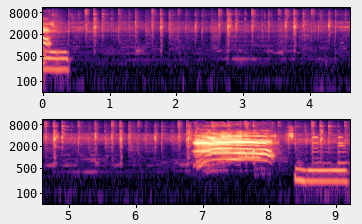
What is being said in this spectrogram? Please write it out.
Evet. Şimdi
